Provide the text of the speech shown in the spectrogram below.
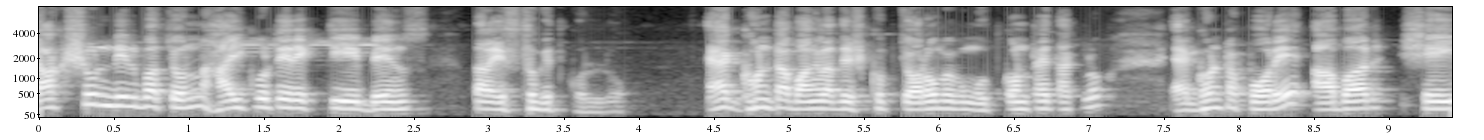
ডাকসুর নির্বাচন হাইকোর্টের একটি বেঞ্চ তারা স্থগিত করল। এক ঘণ্টা বাংলাদেশ খুব চরম এবং উৎকণ্ঠায় থাকল। এক ঘণ্টা পরে আবার সেই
